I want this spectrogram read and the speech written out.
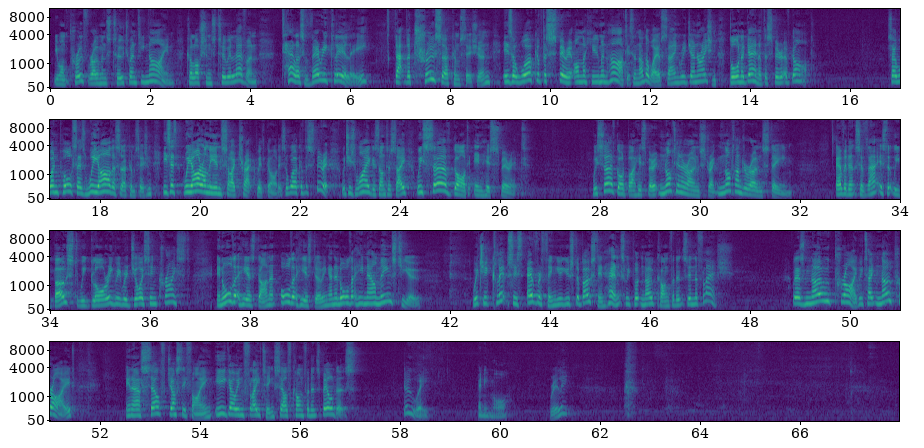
You want proof? Romans 2:29, Colossians 2:11 tell us very clearly that the true circumcision is a work of the Spirit on the human heart. It's another way of saying regeneration, born again of the Spirit of God. So when Paul says we are the circumcision, he says we are on the inside track with God. It's a work of the Spirit, which is why he goes on to say we serve God in his Spirit. We serve God by his Spirit, not in our own strength, not under our own steam. Evidence of that is that we boast, we glory, we rejoice in Christ, in all that he has done and all that he is doing and in all that he now means to you which eclipses everything you used to boast in. Hence, we put no confidence in the flesh. There's no pride, we take no pride in our self justifying, ego inflating, self confidence builders. Do we anymore? Really?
